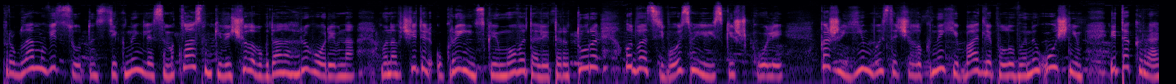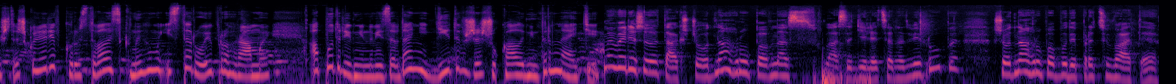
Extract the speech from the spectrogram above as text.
Проблему відсутності книг для семикласників відчула Богдана Григорівна. Вона вчитель української мови та літератури у 28-й львівській школі. Каже, їм вистачило книг хіба для половини учнів. Відтак решта школярів користувались книгами із старої програми. А потрібні нові завдання діти вже шукали в інтернеті. Ми вирішили так, що одна група в нас класи діляться на дві групи, що одна група буде працювати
